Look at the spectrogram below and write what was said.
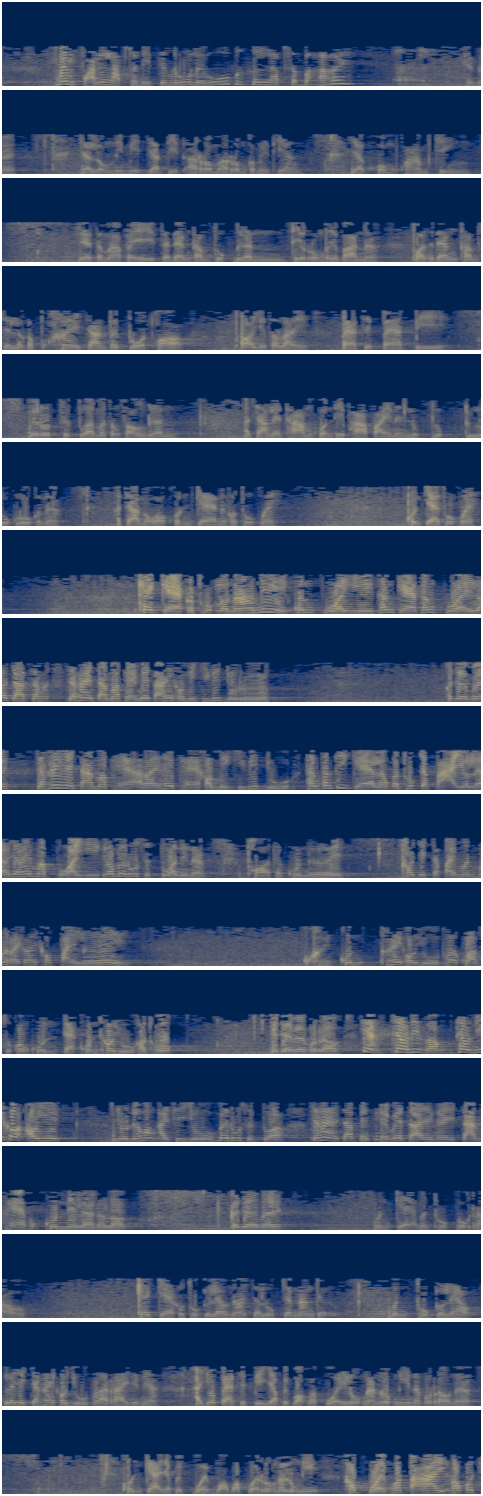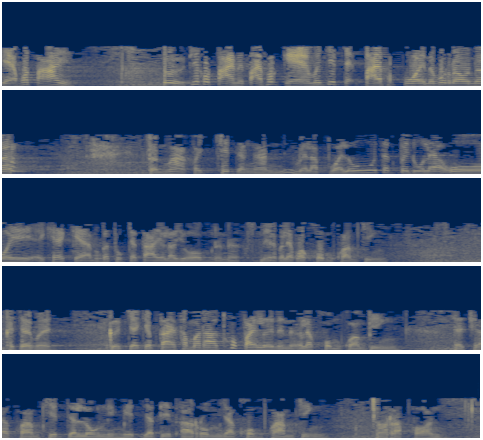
ไม่ฝันหลับสนิทยังรู้เลยโอ้เมื่อคืนหลับสบาย เห็นไหม อย่าลงนิมิต อย่าติดอารมณ์อารมณ์ก็ไม่เที่ยง อย่าข่มความจริง เนี่ยตมาไปแสดงทำทุกเดือนที่โรงพยาบาลนะพอแสดงทำเสร็จแล้วก็ให้อาจารย์ไปโปรดพ่อ พ่ออายุเท่าไหร่แปดสิบแปดปี ไม่รู้สึกตัวมาต้องสองเดือน อาจารย์เลยถามคนที่พาไปเนี่ยลูกลูกลูกลูกกันนะอาจารย์บอกว่าคนแก่เนี่ยเขาทุกข์ไหมคนแก่ทุกข์ไหม แค่แก่ก็ทุกข์แล้วนะ นี่คนป่วยอีกทั้งแก่ทั้งป่วย แล้วจะจะจะให้อาจารย์มาแผ่เมตตาให้เขามีชีวิตอยู่หรือ เข้าใจไหมจะให้อาจารย์มาแผ่อะไรให้แผ่เขามีชีวิตอยู่ ทั้งทั้งที่แก่เราก็ทุกข์จะตายอยู่แล้ว ยังให้มาป่วยอีกแล้วไม่รู้สึกตัวนี่นะพอแต่คุณเอ๋ยเขาอยากจะไปมันเมื่อไหร่ก็ให้เขาไปเลยคุณให้เขาอยู่เพื่อความสุขของคุณ แต่คนเขาอยู่เขาทุกข์เข้าใจไหมพวกเราเนี่ยเที่ยวที่สองเที่ยวนี้ก็เอาอีก อยู่ในห้องไอซียูไม่รู้สึกตัว จะให้อาจารย์ไปแผ่เมตตายังไงอาจารย์แผ่พวกคุณนี่แหละนรกก็ใจไหมมันแก่มันทุกข์พวกเรา แค่แก่ก็ทุกข์อยู่แล้วนะ จะลุกจะนั่งจะมันทุกข์อยู่แล้ว แล้วยังจะให้เขาอยู่เพื่ออะไรทีเนี้ย อายุแปดสิบปีอย่าไปบอกว่าป่วยโรคนั้นโรคนี้นะพวกเรานะคนแก่อย่าไปป่วยบอกว่าป่วยโรคนั้นโรคนี้เขาป่วยเพราะตายเขาก็แก่เพราะตายเออที่เขาตายเนี่ยตายเพราะแก่ไม่ใช่ตายเพราะป่วยนะพวกเรานะ ส่วนมากไปคิดอย่างนั้น เวลาป่วยรู้จะไปดูแลโอ้ยไอ้แค่แก่มันก็ทุกข์จะตายอยู่แล้วโยมนั่นนะนี่เราก็เรียกว่าข่มความจริงเข้าใจไหมเกิดแก่เก็บตายธรรมดาทั่วไปเลยเนี่ยเรียกข่มความจริง อย่าเชื่อความคิดอย่าหลงนิมิต อย่าติดอารมณ์อย่าข่มความจริงรับพร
